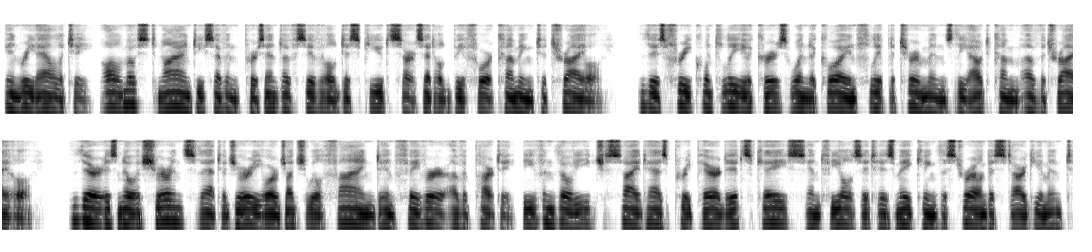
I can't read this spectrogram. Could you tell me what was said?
In reality, almost 97% of civil disputes are settled before coming to trial. This frequently occurs when a coin flip determines the outcome of a trial. There is no assurance that a jury or judge will find in favor of a party, even though each side has prepared its case and feels it is making the strongest argument.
